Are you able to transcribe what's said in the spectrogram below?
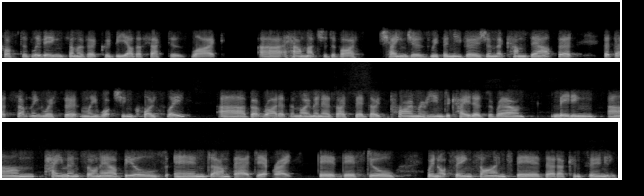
cost of living, some of it could be other factors like uh, how much a device changes with a new version that comes out. But, but that's something we're certainly watching closely. Uh, but right at the moment, as I said, those primary indicators around meeting um, payments on our bills and um, bad debt rates, they're, they're still, we're not seeing signs there that are concerning.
